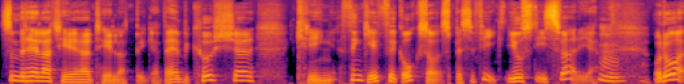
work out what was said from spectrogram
som relaterar till att bygga webbkurser kring Thinkific också specifikt, just i Sverige. Mm. Och då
